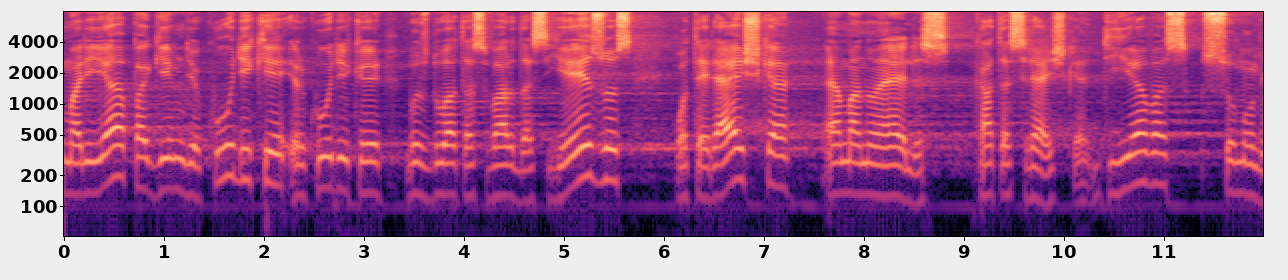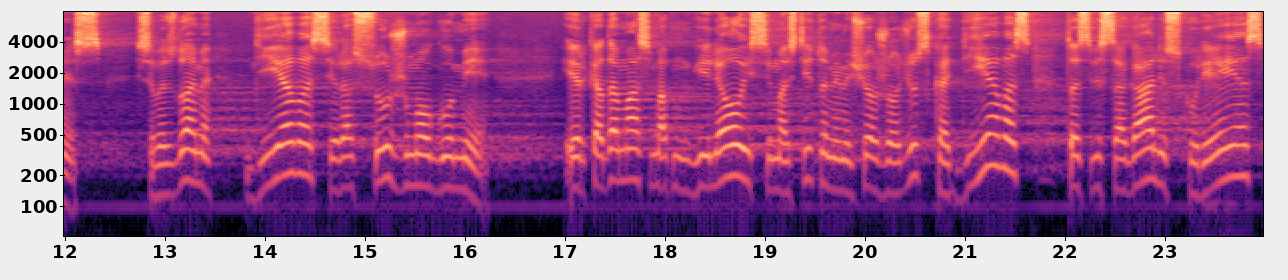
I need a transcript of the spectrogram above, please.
Marija pagimdė kūdikį ir kūdikiui bus duotas vardas Jėzus, o tai reiškia Emanuelis, Ką tas reiškia? Dievas su mumis. Įsivaizduojame, Dievas yra su žmogumi. Ir kada mes giliau įsimastytumėm šios žodžius, kad Dievas, tas visagalis kuriejas,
